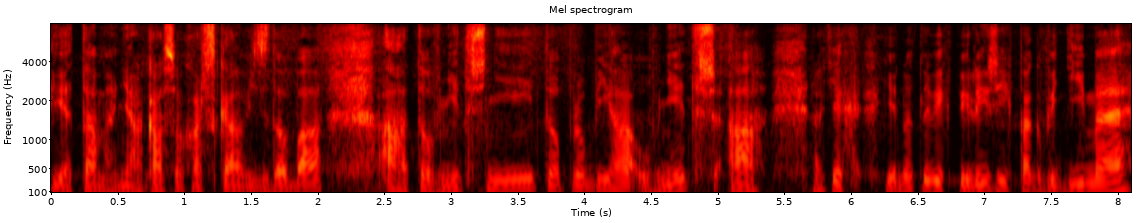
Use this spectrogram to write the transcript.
je tam nějaká sochařská výzdoba a to vnitřní to probíhá uvnitř a na těch jednotlivých pilířích pak vidíme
